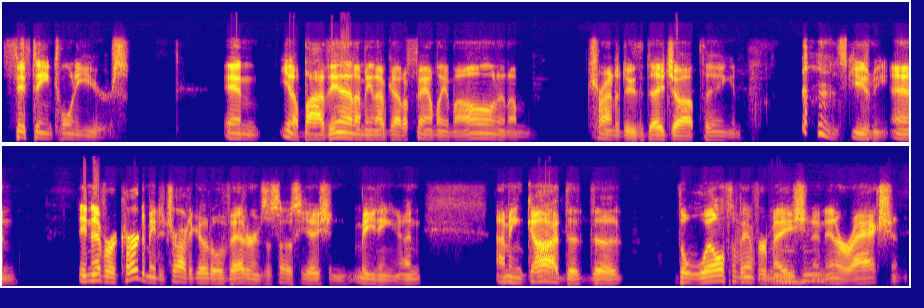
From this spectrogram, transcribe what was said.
15, 20 years. And, you know, by then, I mean, I've got a family of my own and I'm trying to do the day job thing and excuse me. And it never occurred to me to try to go to a veterans association meeting. And I mean, God, the, the, the wealth of information and mm-hmm. interaction,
